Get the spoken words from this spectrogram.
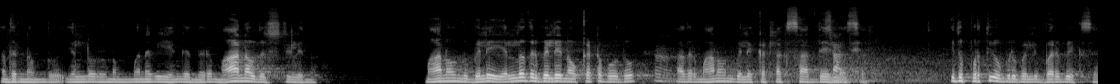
ಅಂದರೆ ನಮ್ಮದು ಎಲ್ಲರೂ ನಮ್ಮ ಮನವಿ ಹೆಂಗಂದರೆ ಮಾನವ ದೃಷ್ಟಿಯಿಂದ ಮಾನವನ ಬೆಲೆ ಎಲ್ಲದರ ಬೆಲೆ ನಾವು ಕಟ್ಟಬಹುದು ಆದರೆ ಮಾನವನ ಬೆಲೆ ಕಟ್ಟಲಿಕ್ಕೆ ಸಾಧ್ಯ ಇಲ್ಲ ಸರ್. ಇದು ಪ್ರತಿಯೊಬ್ಬರ ಬಳಿ ಬರಬೇಕು ಸರ್.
